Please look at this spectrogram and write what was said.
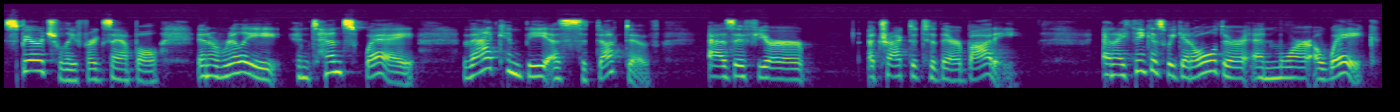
spiritually, for example, in a really intense way, that can be as seductive as if you're attracted to their body. And I think as we get older and more awake,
